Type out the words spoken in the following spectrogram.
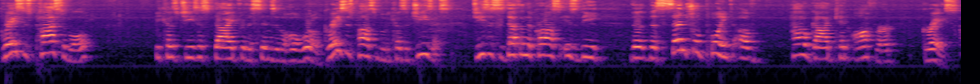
Grace is possible because Jesus died for the sins of the whole world. Grace is possible because of Jesus. Jesus' death on the cross is the, the, the central point of how God can offer grace.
